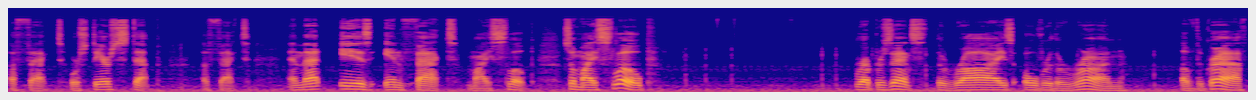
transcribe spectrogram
effect or stair step effect. And that is in fact my slope. So my slope represents the rise over the run of the graph,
